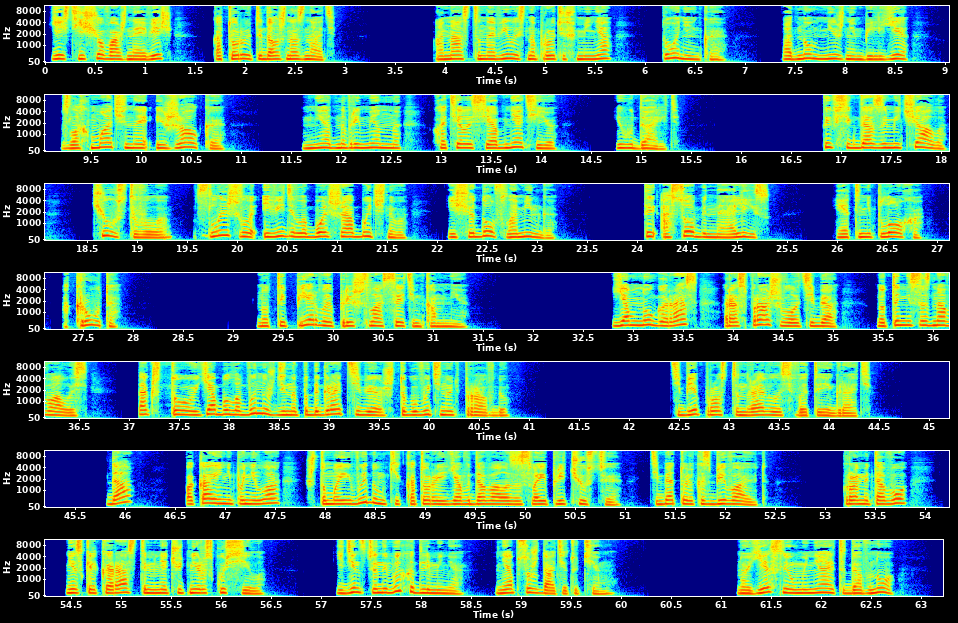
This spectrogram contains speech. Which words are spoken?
«Есть еще важная вещь, которую ты должна знать. Она остановилась напротив меня, тоненькая, в одном нижнем белье, взлохмаченная и жалкая. Мне одновременно хотелось и обнять ее, и ударить. Ты всегда замечала, чувствовала, слышала и видела больше обычного, еще до фламинго. Ты особенная, Алис. И это неплохо, а круто. Но ты первая пришла с этим ко мне. Я много раз расспрашивала тебя, но ты не сознавалась, так что я была вынуждена подыграть тебе, чтобы вытянуть правду. Тебе просто нравилось в это играть. Да, пока я не поняла, что мои выдумки, которые я выдавала за свои предчувствия, тебя только сбивают. Кроме того, несколько раз ты меня чуть не раскусила. Единственный выход для меня — не обсуждать эту тему. Но если у меня это давно,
